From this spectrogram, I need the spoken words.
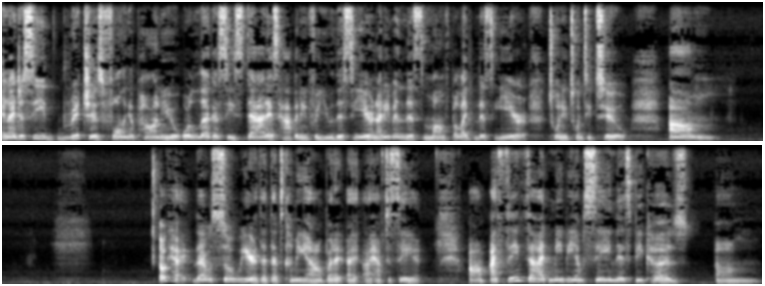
And I just see riches falling upon you or legacy status happening for you this year, not even this month, but like this year, 2022. Um, okay, that was so weird that that's coming out, but I, I, I have to say it. Um, I think that maybe I'm saying this because um,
